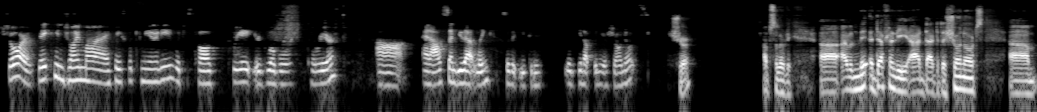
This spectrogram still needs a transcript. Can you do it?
Sure. They can join my Facebook community, which is called Create Your Global Career. Uh, and I'll send you that link so that you can look it up in your show notes. Sure. Absolutely. Uh, I will definitely add that to the show notes. Um,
